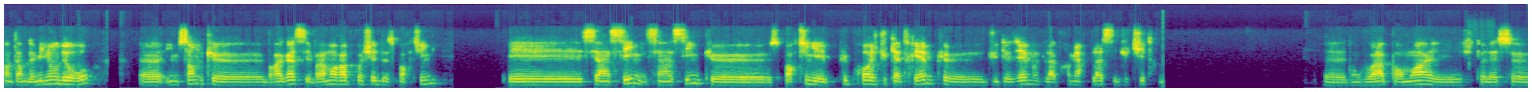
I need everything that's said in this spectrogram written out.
en termes de millions d'euros, euh, il me semble que Braga s'est vraiment rapproché de Sporting. Et c'est un signe, c'est un signe que Sporting est plus proche du quatrième que du deuxième ou de la première place et du titre. Euh, donc voilà pour moi et je te laisse euh,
